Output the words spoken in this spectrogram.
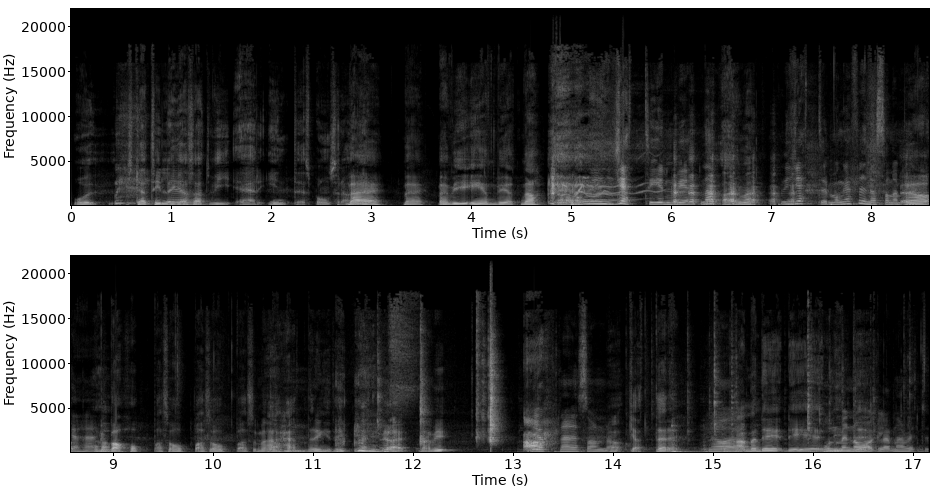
Och ska tilläggas att vi är inte sponsrade. Nej, nej, men vi är envetna. Är. Jajamän. Det är jättemånga fina sådana Ja, burkar här. vi bara hoppas och hoppas och hoppas men det händer ingenting. Nej, men vi... Vi öppnar en sån då. Gött är det. Ja, Ja, men det, det är hon med lite- naglarna vet du.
